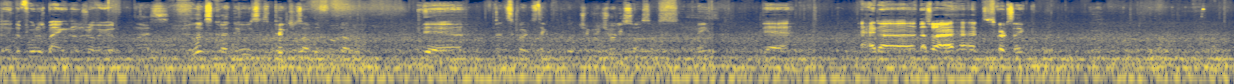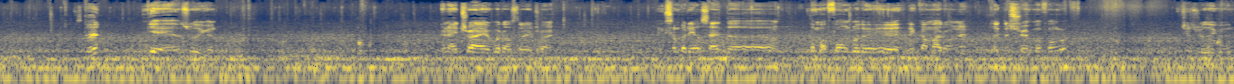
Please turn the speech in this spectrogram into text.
The, the food was banging. It was really good. Nice. It looks good. There was just pictures of the food it. Yeah. That skirt steak with chimichurri sauce was amazing. Yeah. I had uh that's why I had skirt steak. It's good. Yeah, it was really good. And I tried. What else did I try? Like somebody else had the the mofongo de, de camarón, like the shrimp mofongo, which is really good.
